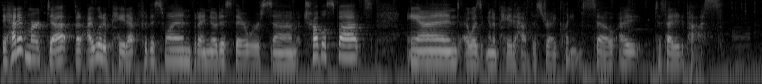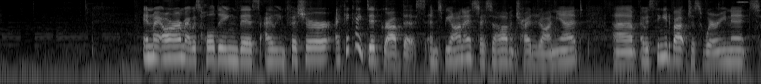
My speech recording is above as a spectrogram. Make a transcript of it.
They had it marked up, but I would have paid up for this one, but I noticed there were some trouble spots and I wasn't going to pay to have this dry cleaned. So I decided to pass. In my arm, I was holding this Eileen Fisher. I think I did grab this, and to be honest, I still haven't tried it on yet. Um, I was thinking about just wearing it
